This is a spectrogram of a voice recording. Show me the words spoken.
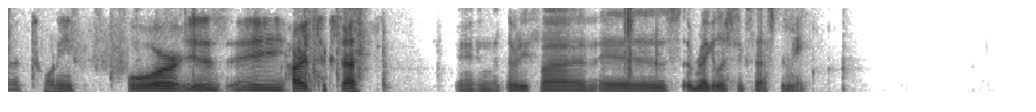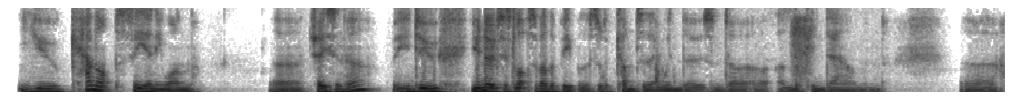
Uh, Twenty-four is a hard success. And the 35 is a regular success for me. You cannot see anyone uh, chasing her, but you do. You notice lots of other people have sort of come to their windows and are, are, are looking down and. Uh,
